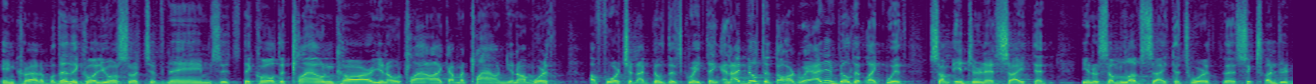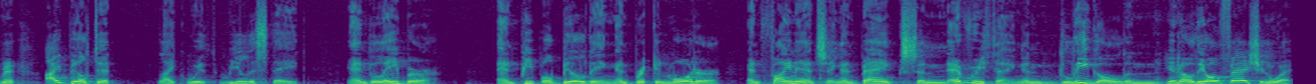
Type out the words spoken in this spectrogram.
incredible. Then they call you all sorts of names. It's, they call the clown car, you know, clown, like I'm a clown, you know, I'm worth a fortune. I built this great thing, and I built it the hard way. I didn't build it like with some internet site that, you know, some love site that's worth uh, 600 million. I built it like with real estate and labor and people building and brick and mortar and financing and banks and everything and legal and, you know, the old fashioned way.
